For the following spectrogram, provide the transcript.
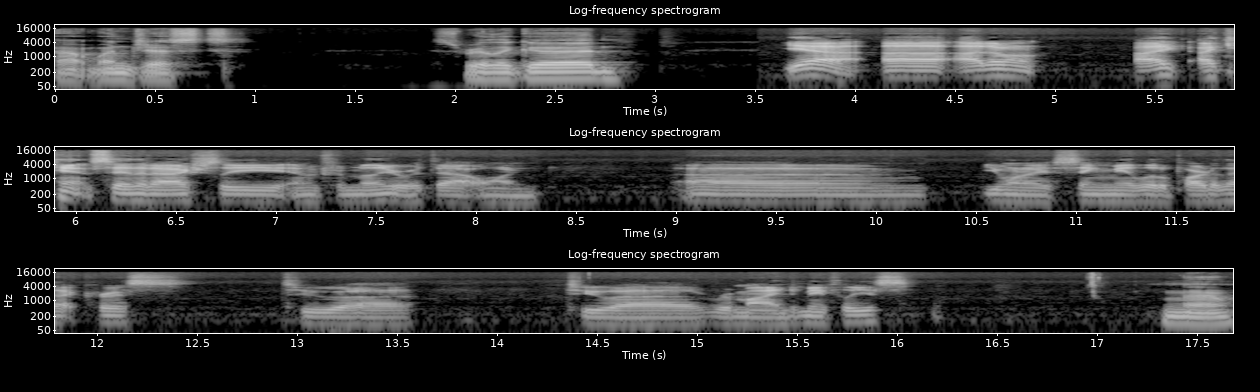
That one just it's really good. Yeah, uh, I don't. I I can't say that I actually am familiar with that one. Um, you want to sing me a little part of that, Chris, to uh, to uh, remind me, please? No,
